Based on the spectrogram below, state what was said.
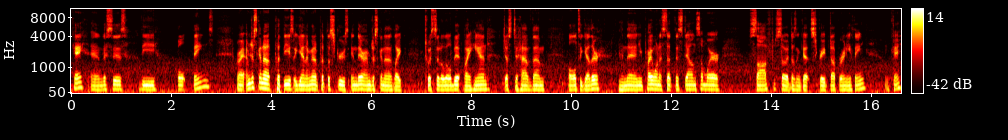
Okay, and this is the bolt things. All right, I'm just gonna put these, again, I'm gonna put the screws in there. I'm just gonna like twist it a little bit by hand just to have them all together. And then you probably wanna set this down somewhere soft so it doesn't get scraped up or anything, okay?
